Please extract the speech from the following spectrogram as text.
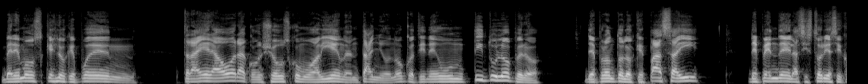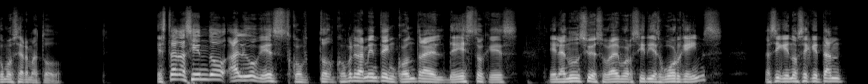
veremos qué es lo que pueden traer ahora con shows como había en antaño, ¿no? Que tienen un título, pero de pronto lo que pasa ahí depende de las historias y cómo se arma todo. Están haciendo algo que es completamente en contra de esto, que es el anuncio de Survivor Series War Games. Así que no sé qué tan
